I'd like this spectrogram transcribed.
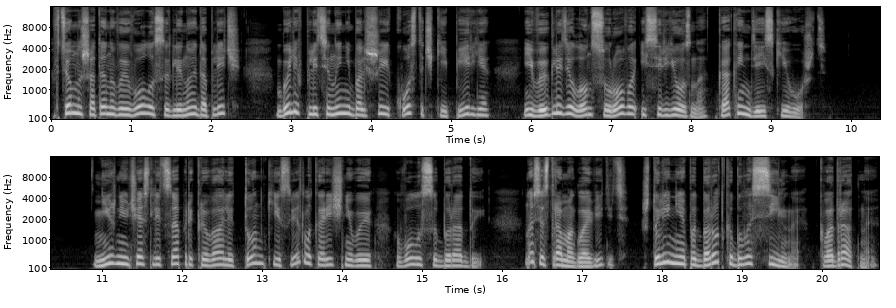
В темно-шатеновые волосы длиной до плеч были вплетены небольшие косточки и перья, и выглядел он сурово и серьезно, как индейский вождь. Нижнюю часть лица прикрывали тонкие светло-коричневые волосы бороды, но сестра могла видеть, что линия подбородка была сильная, квадратная.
